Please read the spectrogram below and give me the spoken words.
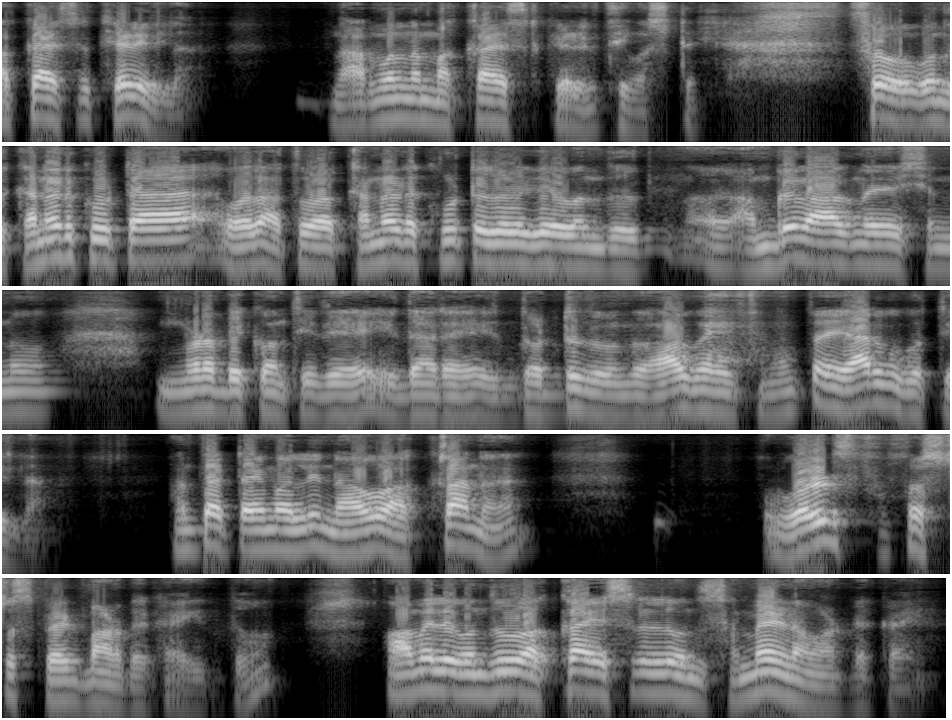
ಅಕ್ಕ ಹೆಸರು ಕೇಳಿಲ್ಲ. ನಾರ್ಮಲ್ ನಮ್ಮ ಅಕ್ಕ ಹೆಸರು ಕೇಳಿರ್ತೀವಿ ಅಷ್ಟೇ ಸೊ ಒಂದು ಕನ್ನಡ ಕೂಟ ಅಥವಾ ಕನ್ನಡ ಕೂಟಗಳಿಗೆ ಒಂದು ಅಂಬ್ರೆಲಾ ಆರ್ಗನೈಸೇಷನ್ನು ಮಾಡಬೇಕು ಅಂತಿದೆ ಇದ್ದಾರೆ, ದೊಡ್ಡದು ಒಂದು ಆರ್ಗನೈಸೇಷನ್ ಅಂತ ಯಾರಿಗೂ ಗೊತ್ತಿಲ್ಲ. ಅಂಥ ಟೈಮಲ್ಲಿ ನಾವು ಅಕ್ಕನ ವರ್ಲ್ಡ್ ಫಸ್ಟ್ ಸ್ಪ್ರೆಡ್ ಮಾಡಬೇಕಾಗಿತ್ತು. ಆಮೇಲೆ ಒಂದು ಅಕ್ಕ ಹೆಸರಲ್ಲಿ ಒಂದು ಸಮ್ಮೇಳನ ಮಾಡಬೇಕಾಗಿತ್ತು.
